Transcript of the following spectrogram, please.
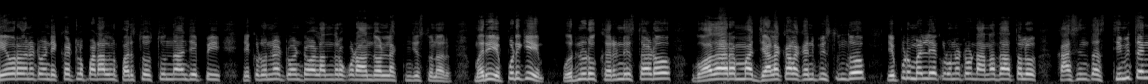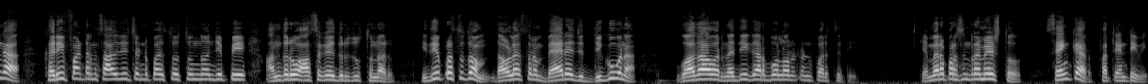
తీవ్రమైనటువంటి ఇక్కట్లు పడాలని పరిస్థితి వస్తుందా అని చెప్పి ఇక్కడ ఉన్నటువంటి వాళ్ళందరూ కూడా ఆందోళన వ్యక్తం చేస్తున్నారు. మరి ఎప్పటికీ వరుణుడు కరుణిస్తాడో గోదారమ్మ జలకళ కనిపిస్తుందో ఎప్పుడు మళ్ళీ ఇక్కడ ఉన్నటువంటి అన్నదాతలు కాసింత స్థిమితంగా ఖరీఫ్ పంటను సాగు చేసే పరిస్థితి వస్తుందో అని చెప్పి అందరూ ఆశగా ఎదురు చూస్తున్నారు. ఇది ప్రస్తుతం ధవళేశ్వరం బ్యారేజ్ దిగువన గోదావరి నదీ గర్భంలో ఉన్నటువంటి పరిస్థితి. కెమెరా పర్సన్ రమేష్తో శంకర్ ఫర్ టెన్ టీవీ.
